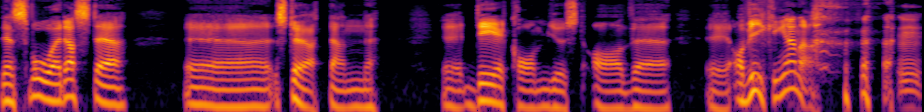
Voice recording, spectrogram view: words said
den svåraste eh, stöten, eh, det kom just av, eh, av vikingarna. mm.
